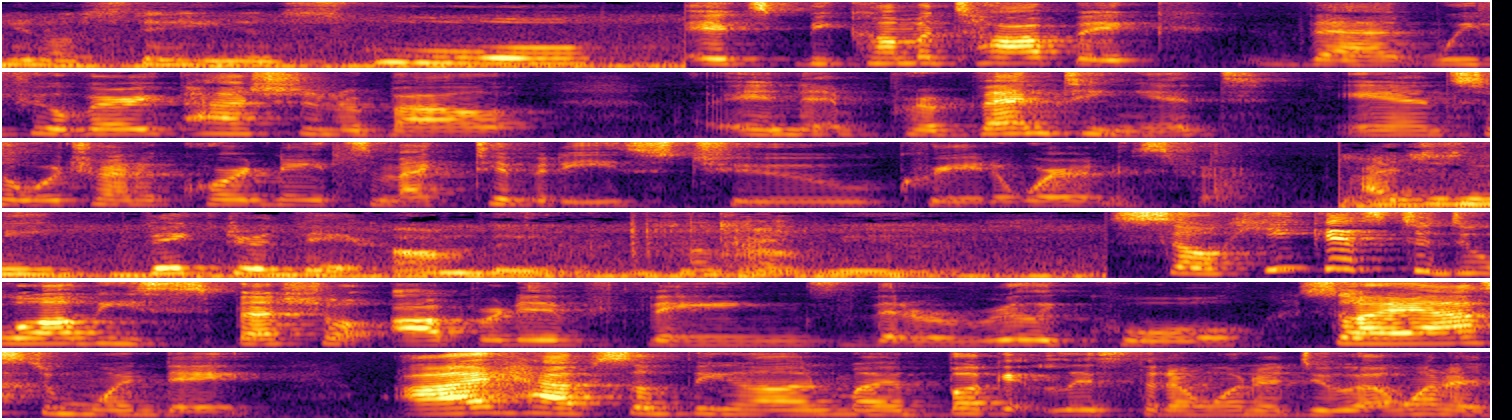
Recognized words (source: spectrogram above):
you know, staying in school. It's become a topic that we feel very passionate about in preventing it. And so we're trying to coordinate some activities to create awareness for it. I just need Victor there. I'm there. You can Okay. count me in. So he gets to do all these special operative things that are really cool. So I asked him one day, I have something on my bucket list that I want to do. I want to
